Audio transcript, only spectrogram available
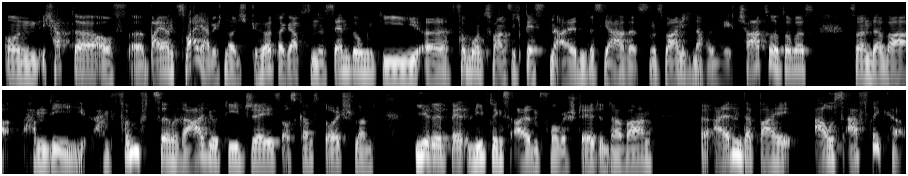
Und ich habe da auf äh, Bayern 2, habe ich neulich gehört, da gab es eine Sendung, die äh, 25 besten Alben des Jahres. Und es war nicht nach irgendwelchen Charts oder sowas, sondern da war, haben die, haben 15 Radio-DJs aus ganz Deutschland ihre Be Lieblingsalben vorgestellt. Und da waren äh, Alben dabei aus Afrika.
